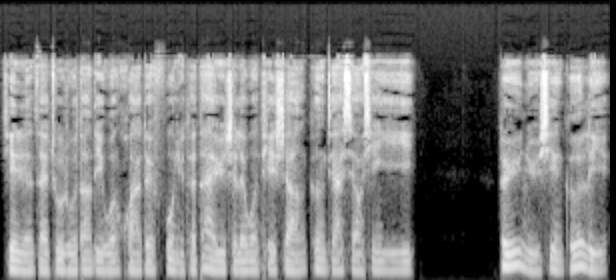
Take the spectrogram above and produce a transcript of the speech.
今人在诸如当地文化对妇女的待遇这类问题上更加小心翼翼。对于女性割礼，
